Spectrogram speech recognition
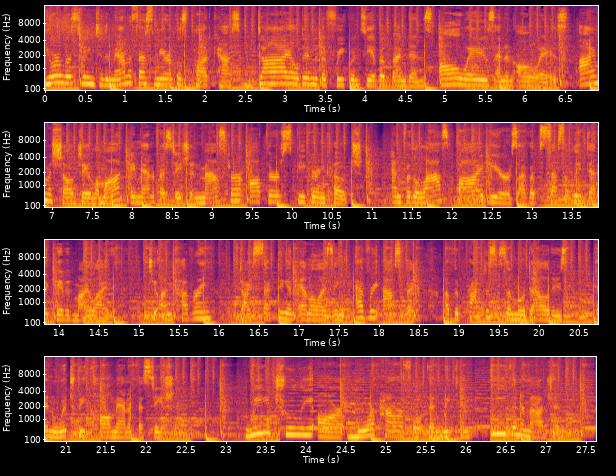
You're listening to the Manifest Miracles podcast, dialed into the frequency of abundance, always and in always. I'm Michelle J. Lamont, a manifestation master, author, speaker, and coach. And for the last five years, I've obsessively dedicated my life to uncovering, dissecting, and analyzing every aspect of the practices and modalities in which we call manifestation. We truly are more powerful than we can even imagine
